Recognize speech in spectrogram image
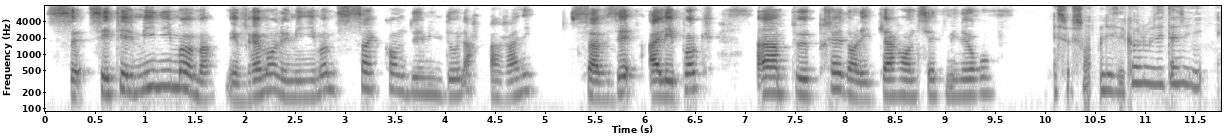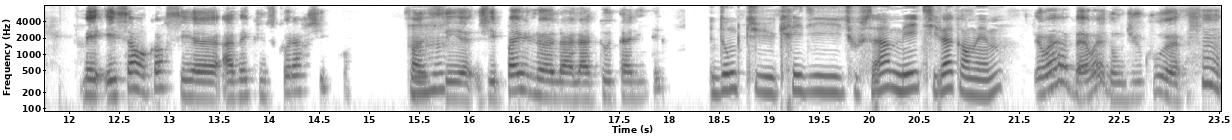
c'était le minimum, hein, mais vraiment le minimum, 52 000 dollars par année. Ça faisait à l'époque à peu près dans les 47 000 euros. Et ce sont les écoles aux États-Unis. Mais, et ça encore, c'est euh, avec une scholarship, quoi. Enfin, c'est, j'ai pas eu la, la totalité. Donc tu crédits tout ça, mais tu vas quand même. Ouais, ben ouais, donc du coup, euh, hmm,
